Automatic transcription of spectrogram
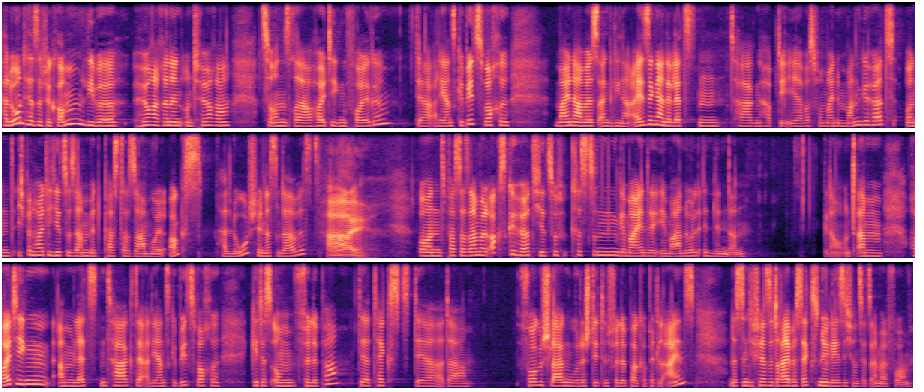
Hallo und herzlich willkommen, liebe Hörerinnen und Hörer, zu unserer heutigen Folge der Allianz Gebetswoche. Mein Name ist Angelina Eisinger. In den letzten Tagen habt ihr eher was von meinem Mann gehört und ich bin heute hier zusammen mit Pastor Samuel Ochs. Hallo, schön, dass du da bist. Hi. Und Pastor Samuel Ochs gehört hier zur Christengemeinde Emanuel in Lindern. Genau. Und am heutigen, am letzten Tag der Allianz Gebetswoche geht es um Philippa, der Text, der da vorgeschlagen wurde, steht in Philippa Kapitel 1 und das sind die Verse 3 bis 6 und die lese ich uns jetzt einmal vor.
